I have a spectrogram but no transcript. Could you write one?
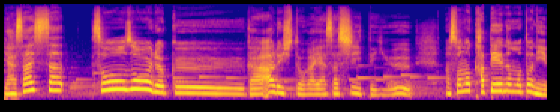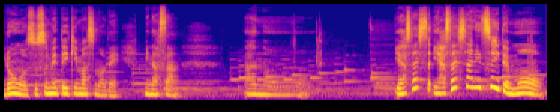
優しさ想像力がある人が優しいっていう、まあ、その過程のもとに論を進めていきますので皆さんあの優しさ優しさについても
